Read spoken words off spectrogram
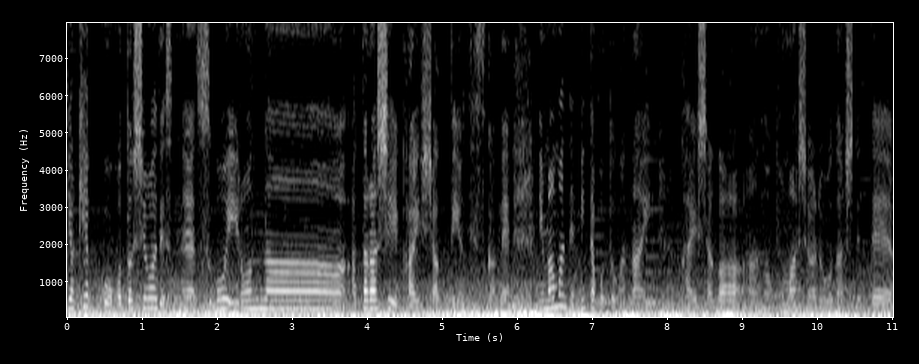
いや結構今年はですねすごいいろんな新しい会社っていうんですかね今まで見たことがない会社があのコマーシャルを出してて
